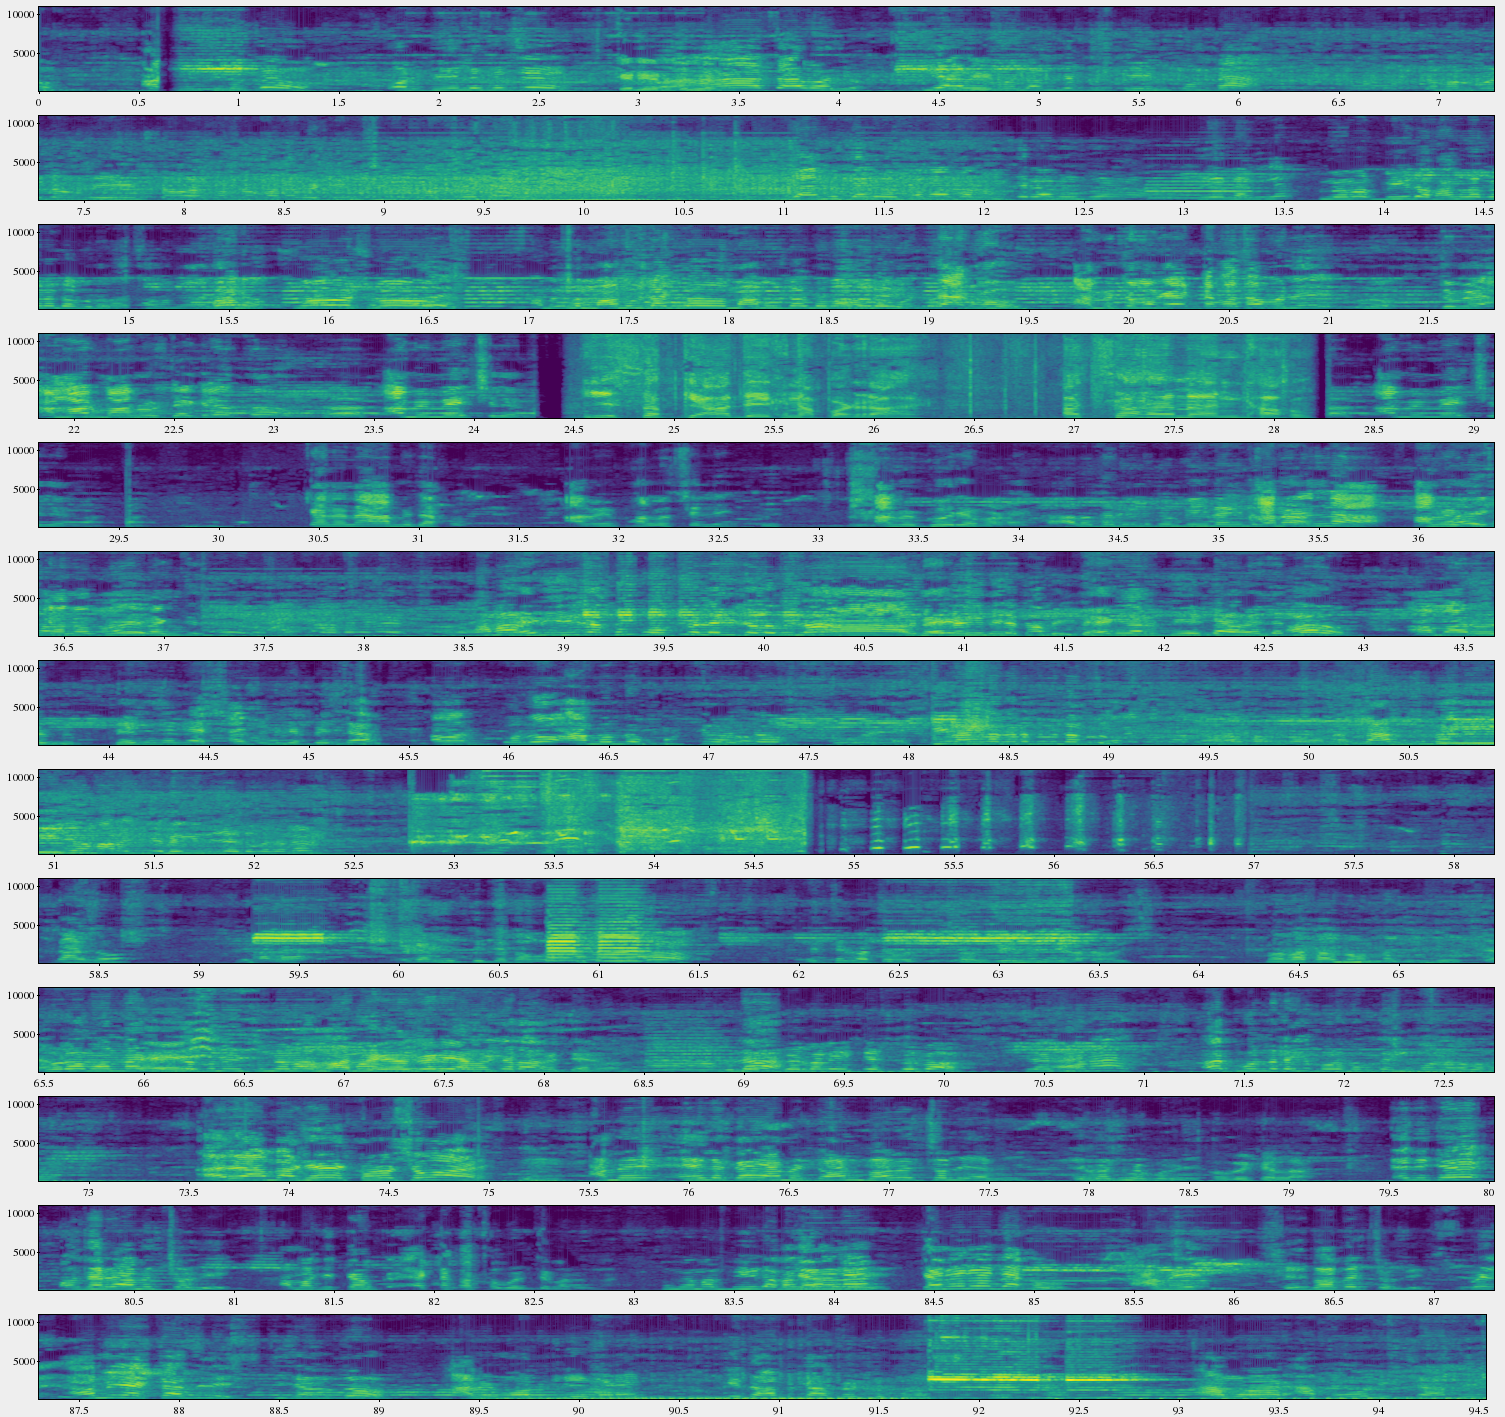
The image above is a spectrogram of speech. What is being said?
আপনি ছিল তো? ওর বিয়ে লেগেছে? হ্যাঁ তা বলল। দিয়ে আমি বললাম যে বিহীন কোনটা? তখন বলল বিহীন তো এখন তো মানে আমি তাহলে ওখানে আবার কি করে আমি যে বিয়ে ভাঙলে তুমি আমার বিহিটা ভাঙলা কেন দেখো আমি কিন্তু মানুষ ডাকবো মানুষ ডাকবো বাজারে দেখো আমি তোমাকে একটা কথা বলি তুমি আমার মানুষ দেখলে তো আমি মেয়ে ছিলেন ये सब क्या देखना पड़ रहा है अच्छा है मैं अंधा हूँ আমি মেয়ে ছিলেন না কেননা আমি দেখো আমি ভালো ছেলে আমি ঘুরে বেড়াই ভালো ছেলে কিন্তু তুমি বিহি ভেঙে দিবে আমি না না আমি যে কেন বিয়ে ভাঙতে আমার বিহিটা খুব কষ্ট লেগে গেল বুঝলা আর ভেঙে দিলে খাবি। ভেগনার বিয়েটা হইলে তো আমার ওই ভেগনাটা শাশুড়িকে পেতাম আমার কত আনন্দ ফুর্তি হতো। কি ভাঙলা কেন তুমি ডাকলো চার দিন আমার এই যে ভেঙে দিয়েছে তোকে জানেন না গো এটা মিথ্যে কথা বলছি। মিথ্যে কথা বলছি সব মিথ্যে কথা বলছি। তোরা মন নাই তুমি তুমি আমার করি আমার টেস্ট করবা মানে আর ফোনটা দেখি পরে ফোন দেখি ফোন লাগাবো আরে আমাকে কোন সময়? আমি এলাকায় আমি ডন ভাবে চলি আমি হবে খেলা। এদিকে ওধারে আমি চলি আমাকে কেউ একটা কথা বলতে পারে না। তুমি আমার বিয়েটা কেননা কেন কেননা দেখো আমি সেইভাবে চলি। আমি একটা জিনিস কি জানো তো? আমি মদ খেয়ে বেড়াই কিন্তু আমি কাউকে আমার আপন ইচ্ছা আমি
